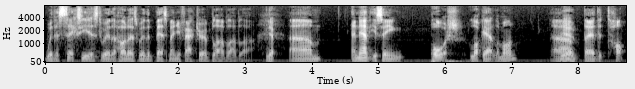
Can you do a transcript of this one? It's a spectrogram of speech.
we're the sexiest, we're the hottest, we're the best manufacturer, blah blah blah. Yep. Um, and now that you're seeing Porsche lock out Le Mans, um, Yeah. they had the top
